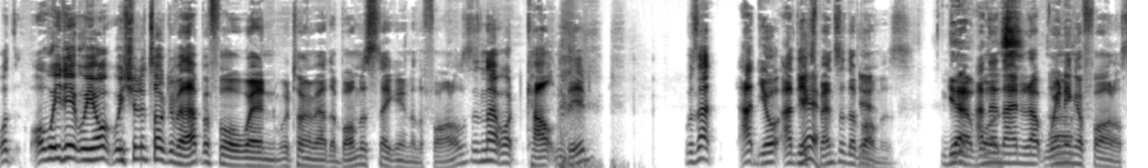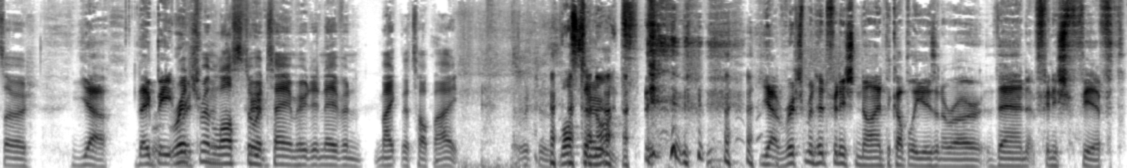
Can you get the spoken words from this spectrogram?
What? Oh, we did. We all, we should have talked about that before when we are talking about the Bombers sneaking into the finals. Isn't that what Carlton did? was that at your at the Yeah. expense of the Yeah. Bombers? Yeah, it and then they ended up winning Uh, a final. So Yeah, they beat Richmond, Richmond lost to a team who didn't even make the top eight, which is Lost to ninth. Yeah, Richmond had finished ninth a couple of years in a row, then finished fifth.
